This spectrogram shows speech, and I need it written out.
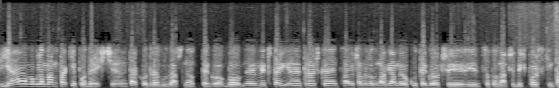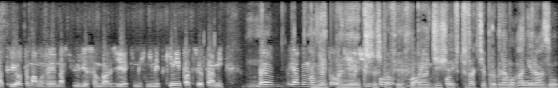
ja w ogóle mam takie podejście, tak od razu zacznę od tego, bo e, my tutaj e, troszeczkę cały czas rozmawiamy wokół tego, czy e, co to znaczy być polskim patriotą, a może jednak ci ludzie są bardziej jakimiś niemieckimi patriotami. Ja bym w ogóle nie, to Panie odwrócił, Krzysztofie, chyba dzisiaj w trakcie programu ani razu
